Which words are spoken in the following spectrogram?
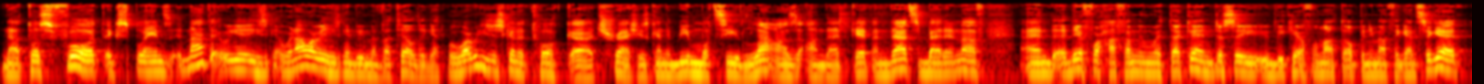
Now Tosfot explains not that he's, we're not worried he's going to be mevatel to get. We're worried he's just going to talk uh, trash. He's going to be motzi laaz on that get, and that's bad enough. And uh, therefore, hachamim with taken. Just so you be careful not to open your mouth against a get.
